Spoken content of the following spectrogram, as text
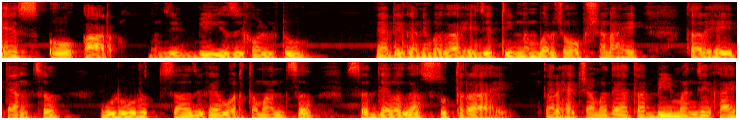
एस ओ आर म्हणजे बी इज इक्वल टू या ठिकाणी बघा हे जे तीन नंबरचे ऑप्शन आहे तर हे त्यांचं उडवूरचं जे काही वर्तमानचं सध्या बघा सूत्र आहे. तर ह्याच्यामध्ये आता बी म्हणजे काय?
